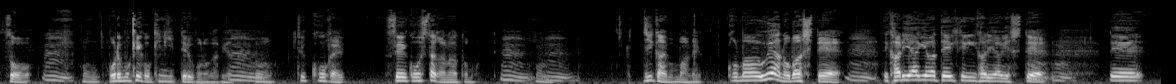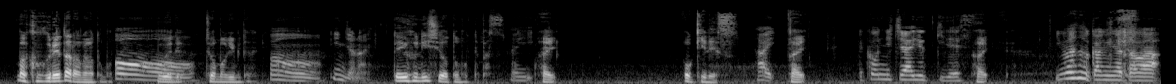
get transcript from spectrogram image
そうん。う。うん。俺も結構気に入ってるこの髪型。ううんん。で、今回成功したかなと思って。うん。うん。次回もまあね、このまま上は伸ばして、うん。で、刈り上げは定期的に刈り上げして、うん。で、まあ、くぐれたらなと思って。上で、ちょんまげみたいに。っうん。いいんじゃない？ていう風にしようと思ってます。はい。はい。大きいです。はい。はい。こんにちは、ゆっきです。はい。今の髪型は、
